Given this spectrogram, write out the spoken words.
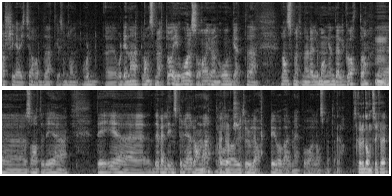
år siden ikke hadde et liksom, sånn ordinært landsmøte. Og i år så har jo en òg et landsmøte med veldig mange delegater. Mm. sånn at det er det er, det er, veldig inspirerende og utrolig artig å være med på landsmøtet. Ja. Skal du danse i kveld?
